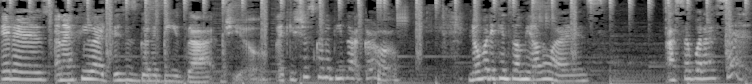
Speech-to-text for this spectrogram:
It is, and I feel like this is gonna be that Gio. Like it's just gonna be that girl. Nobody can tell me otherwise. I said what I said.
